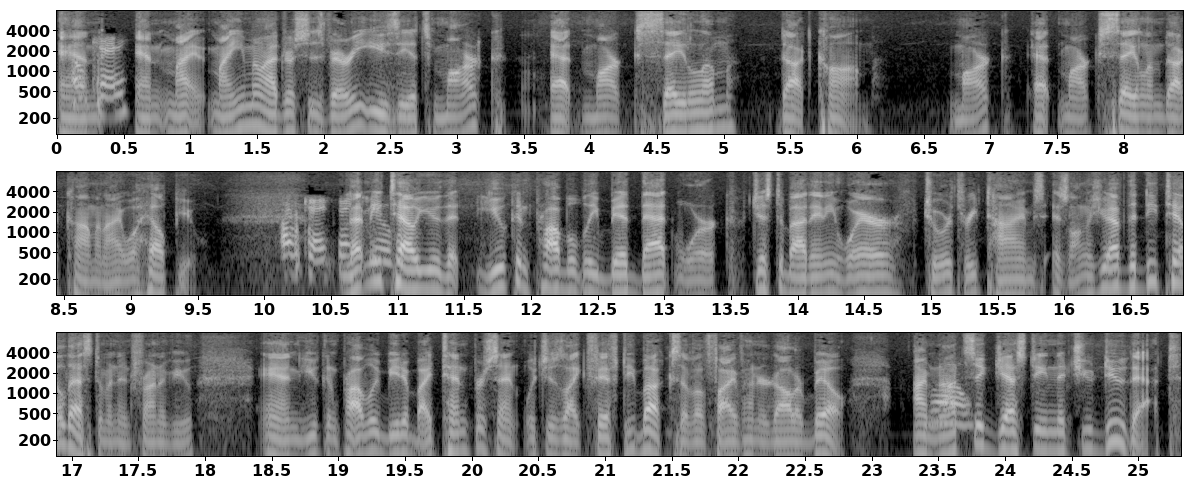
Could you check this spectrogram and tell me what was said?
and Okay. and my my email address is very easy. It's mark at marksalem.com. Mark at marksalem.com, and I will help you. Okay, thank Let you. me tell you that you can probably bid that work just about anywhere two or three times as long as you have the detailed estimate in front of you and you can probably beat it by 10% which is like 50 bucks of a $500 bill. I'm Wow. not suggesting that you do that.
